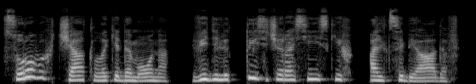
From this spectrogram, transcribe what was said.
в суровых чад Лакедемона, видели тысячи российских альцибиадов.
